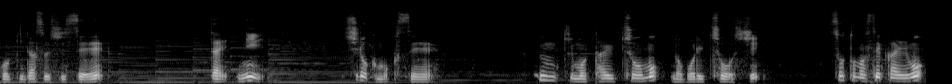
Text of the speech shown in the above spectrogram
動き出す姿勢。第2位。白く木星。運気も体調も上り調子。外の世界を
